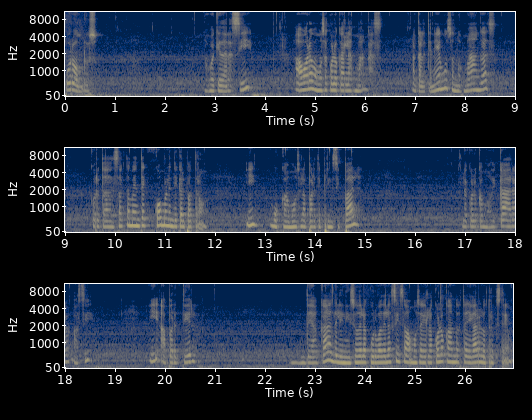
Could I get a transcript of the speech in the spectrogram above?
por hombros. Nos va a quedar así. Ahora vamos a colocar las mangas. Acá la tenemos, son dos mangas cortadas exactamente como le indica el patrón. Y buscamos la parte principal la colocamos de cara así. Y a partir de acá del inicio de la curva de la sisa vamos a irla colocando hasta llegar al otro extremo.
